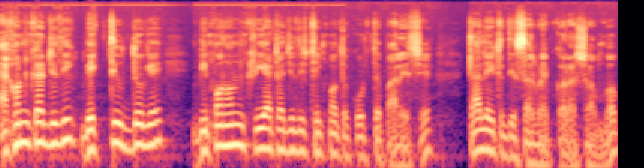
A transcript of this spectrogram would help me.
এখনকার যদি ব্যক্তি উদ্যোগে বিপণন ক্রিয়াটা যদি ঠিকমতো করতে পারে সে, তাহলে এটা দিয়ে সার্ভাইভ করা সম্ভব।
